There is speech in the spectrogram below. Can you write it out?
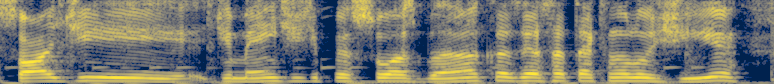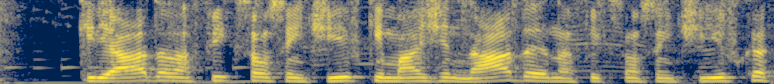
só de, de mente de pessoas brancas, e essa tecnologia criada na ficção científica, imaginada na ficção científica,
